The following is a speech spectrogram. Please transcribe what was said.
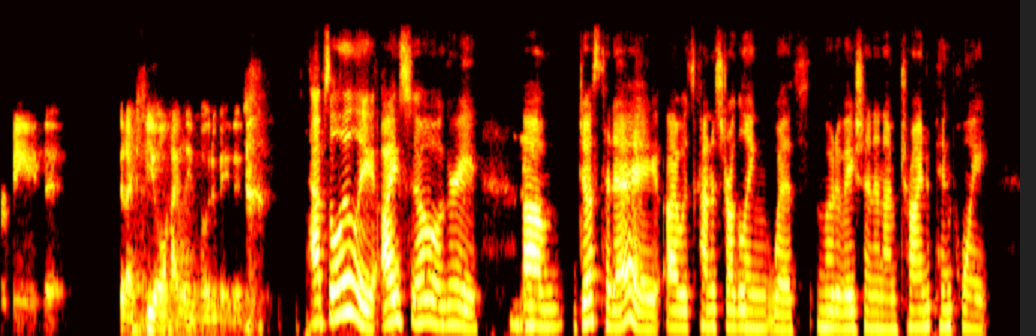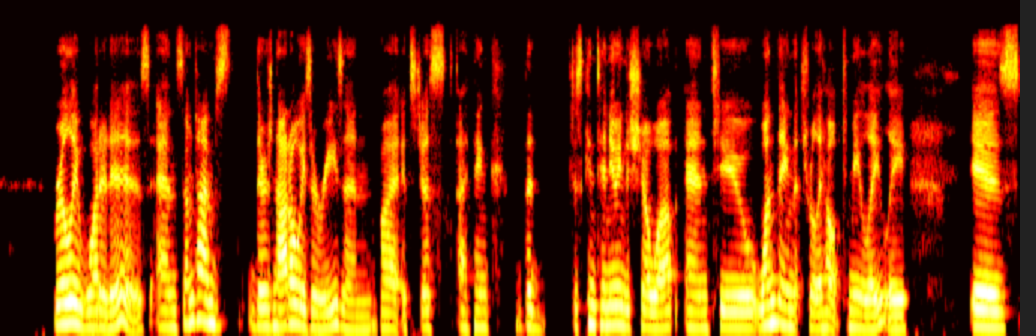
for me that that I feel highly motivated. Absolutely. I so agree. Um, just today, I was kind of struggling with motivation and I'm trying to pinpoint really what it is. And sometimes there's not always a reason, but it's just, I think the just continuing to show up. And to one thing that's really helped me lately is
